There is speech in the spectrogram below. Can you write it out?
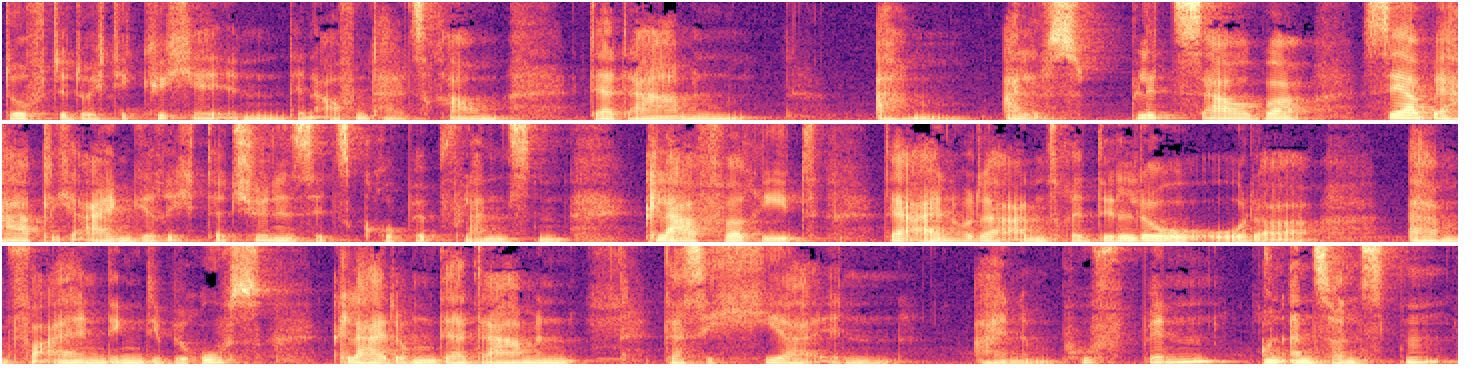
durfte durch die Küche in den Aufenthaltsraum der Damen, ähm, alles blitzsauber, sehr behaglich eingerichtet, schöne Sitzgruppe, Pflanzen. Klar verriet der ein oder andere Dildo oder ähm, vor allen Dingen die Berufskleidung der Damen, dass ich hier in einem Puff bin. Und ansonsten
